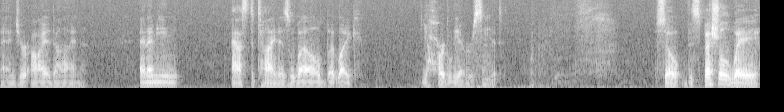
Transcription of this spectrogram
and your iodine. And I mean, astatine as well, but like, you hardly ever see it. So the special way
